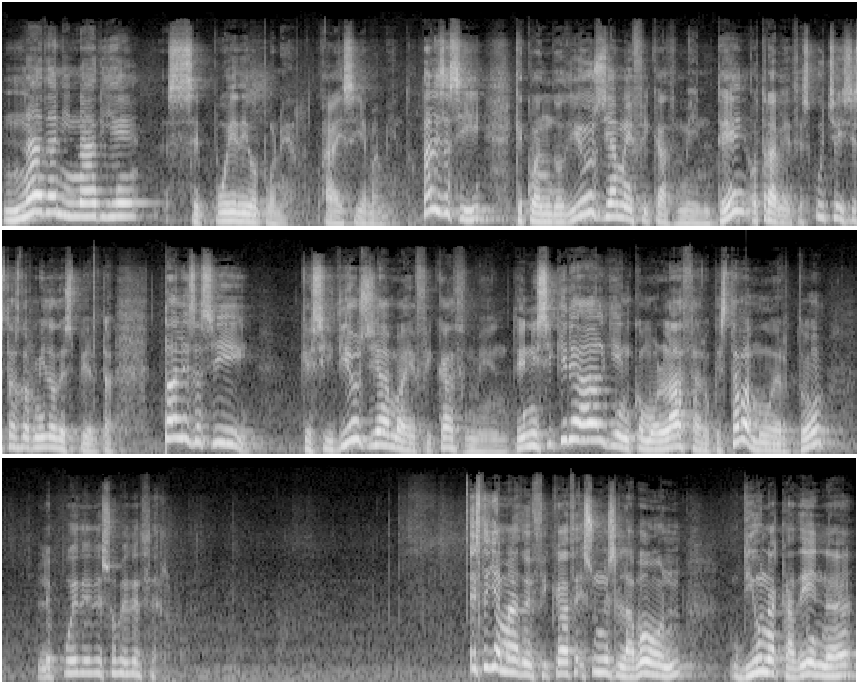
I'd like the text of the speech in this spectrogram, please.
Nada ni nadie se puede oponer a ese llamamiento. Tal es así que cuando Dios llama eficazmente, otra vez, escucha y si estás dormido despierta, tal es así que si Dios llama eficazmente, ni siquiera alguien como Lázaro que estaba muerto le puede desobedecer. Este llamado eficaz es un eslabón de una cadena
